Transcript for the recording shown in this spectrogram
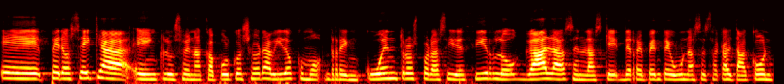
Eh, pero sé que e incluso en Acapulco Shore ha habido como reencuentros, por así decirlo, galas en las que de repente una se saca el tacón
